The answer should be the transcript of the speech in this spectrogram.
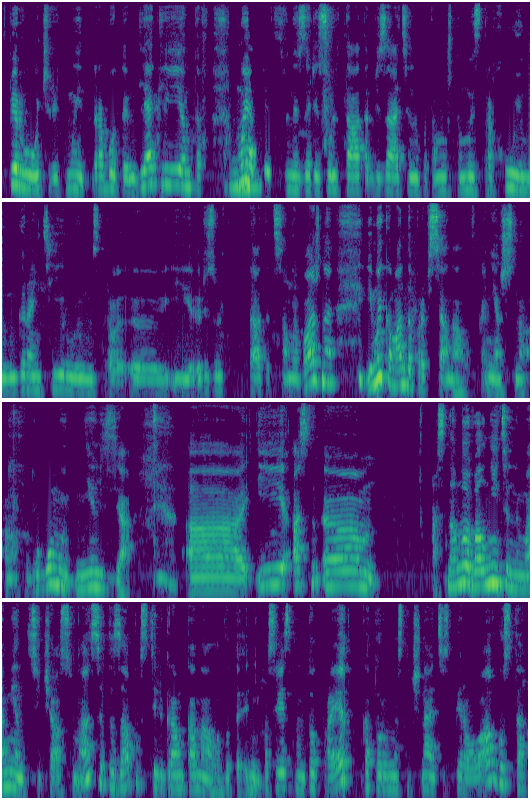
в первую очередь мы работаем для клиентов, mm -hmm. мы ответственны за результат обязательно, потому что мы страхуем, мы гарантируем э, и результат результат, это самое важное. И мы команда профессионалов, конечно, а, по-другому нельзя. А, и эм, основной волнительный момент сейчас у нас – это запуск телеграм-канала. Вот непосредственно тот проект, который у нас начинается с 1 августа,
